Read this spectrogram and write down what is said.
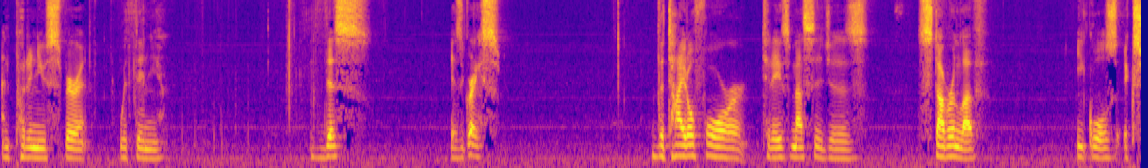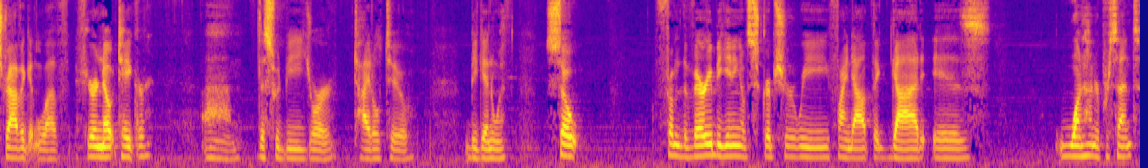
and put a new spirit within you. This is grace. The title for today's message is Stubborn Love equals Extravagant Love. If you're a note taker, um, this would be your title to begin with. So, from the very beginning of Scripture, we find out that God is 100%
